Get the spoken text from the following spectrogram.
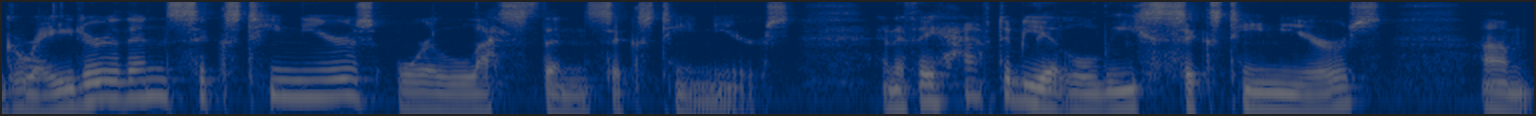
greater than 16 years or less than 16 years. And if they have to be at least 16 years, um,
